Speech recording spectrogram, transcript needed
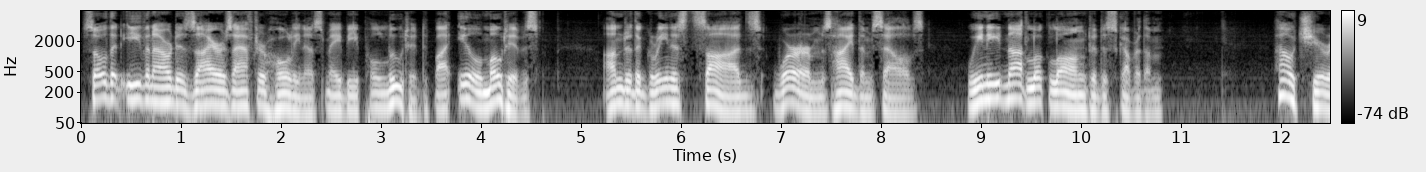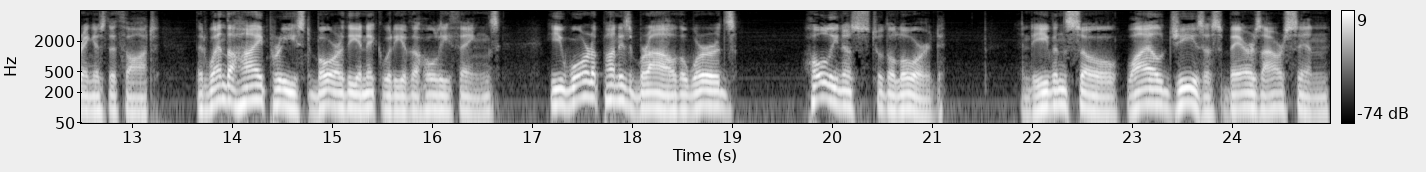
So that even our desires after holiness may be polluted by ill motives. Under the greenest sods worms hide themselves. We need not look long to discover them. How cheering is the thought that when the high priest bore the iniquity of the holy things, he wore upon his brow the words, Holiness to the Lord. And even so, while Jesus bears our sin,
